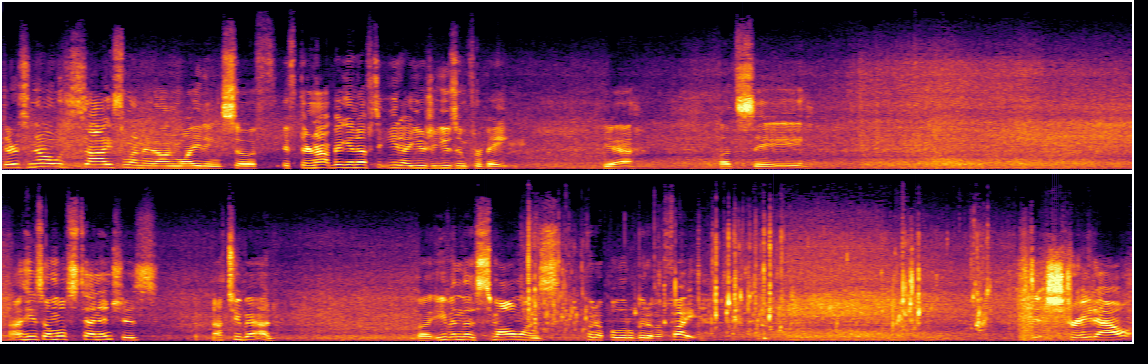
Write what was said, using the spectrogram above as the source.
There's no size limit on whiting, so if, if they're not big enough to eat, I usually use them for bait. Yeah. Let's see. Uh, he's almost 10 inches. Not too bad. But even the small ones put up a little bit of a fight. Stitch straight out.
